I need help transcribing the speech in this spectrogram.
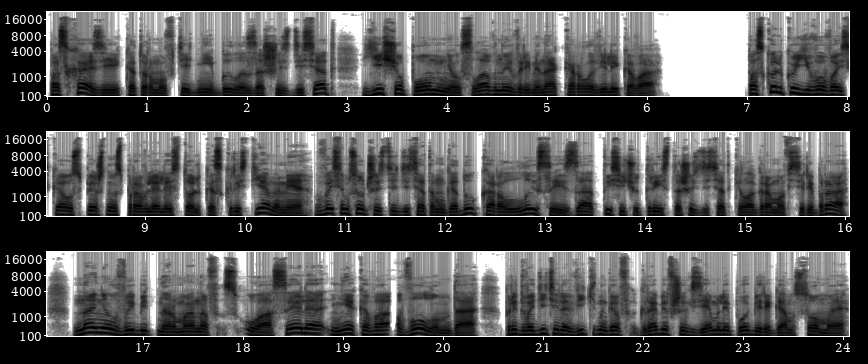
Пасхазий, которому в те дни было за 60, еще помнил славные времена Карла Великого. Поскольку его войска успешно справлялись только с крестьянами, в 860 году Карл Лысый за 1360 килограммов серебра нанял выбить норманов с Уаселя некого Волунда, предводителя викингов, грабивших земли по берегам Сомы.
